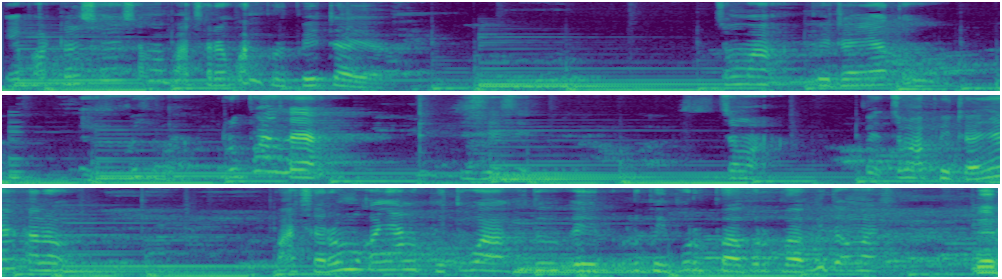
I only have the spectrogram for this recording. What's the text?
Ya padahal saya sama Pak Jarwo kan berbeda ya. Cuma bedanya tuh eh gue juga lupa saya. Cuma cuma bedanya kalau Pak Jarwo mukanya lebih tua gitu eh lebih purba purba gitu mas dan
